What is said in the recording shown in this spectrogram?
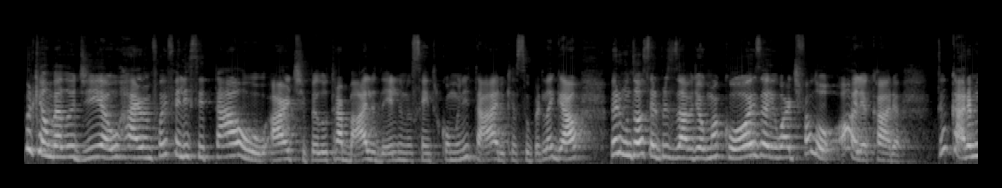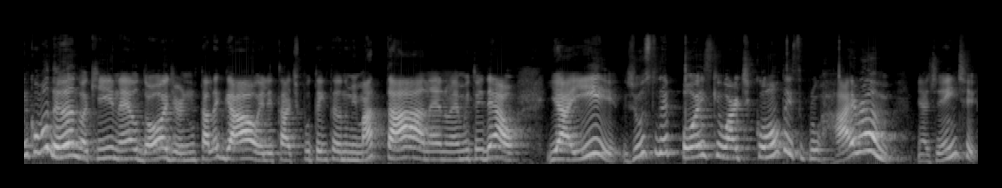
Porque um belo dia o Hiram foi felicitar o Art pelo trabalho dele no centro comunitário, que é super legal, perguntou se ele precisava de alguma coisa e o Art falou: Olha, cara, tem um cara me incomodando aqui, né? O Dodger não tá legal, ele tá, tipo, tentando me matar, né? Não é muito ideal. E aí, justo depois que o Art conta isso pro Hiram, minha gente,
